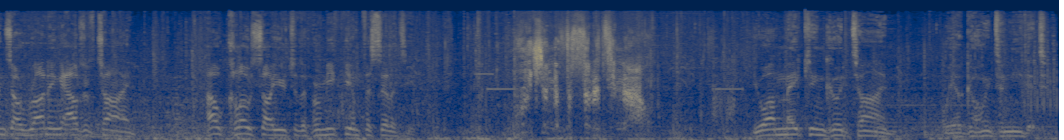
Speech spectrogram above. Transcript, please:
The Cadians are running out of time. How close are you to the Promethium facility? Reaching the facility now. You are making good time. We are going to need it.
